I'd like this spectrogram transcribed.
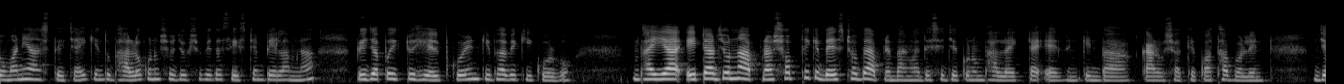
রোমানিয়া আসতে চাই, কিন্তু ভালো কোনো সুযোগ সুবিধা সিস্টেম পেলাম না। প্লিজ আপু, একটু হেল্প করেন, কীভাবে কি করব। ভাইয়া, এটার জন্য আপনার সব থেকে বেস্ট হবে আপনি বাংলাদেশে যে কোনো ভালো একটা এজেন্ট কিংবা কারোর সাথে কথা বলেন। যে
